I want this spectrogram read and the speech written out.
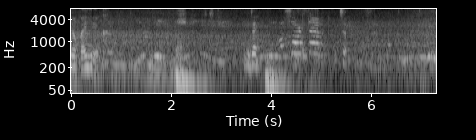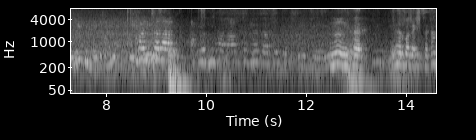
हो का हे एक. जाय. चल. हम्म घर. घर बघायचं का?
